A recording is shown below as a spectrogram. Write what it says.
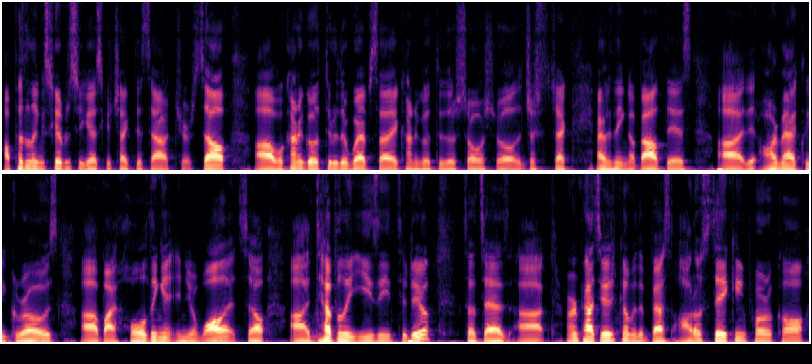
I'll put the link in the description so you guys can check this out yourself. Uh, we'll kind of go through their website, kind of go through their social, and just check everything about this. Uh, it automatically grows uh, by holding it in your wallet, so uh, definitely easy to do. So it says uh, earn passive income with the best auto staking protocol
